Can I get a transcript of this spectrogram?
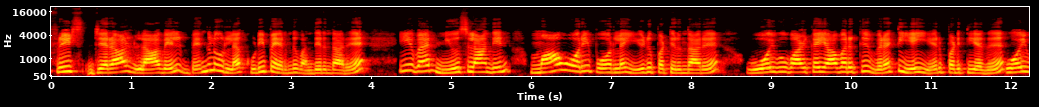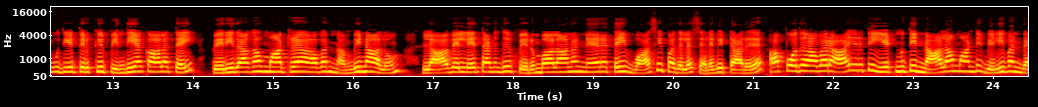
ஃப்ரிட்ஸ் ஜெரால்ட் லாவெல் பெங்களூரில் குடிபெயர்ந்து வந்திருந்தார். இவர் நியூசிலாந்தின் மாவோரி போரில் ஈடுபட்டிருந்தார். ஓய்வு வாழ்க்கை அவருக்கு விரக்தியை ஏற்படுத்தியது. ஓய்வூதியத்திற்கு பிந்தைய காலத்தை பெரிதாக மாற்ற அவர் நம்பினாலும் லாவெல்லே தனது பெரும்பாலான நேரத்தை வாசிப்பதில் செலவிட்டார். அப்போது அவர் ஆயிரத்தி எட்நூத்தி நாலாம் ஆண்டு வெளிவந்த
